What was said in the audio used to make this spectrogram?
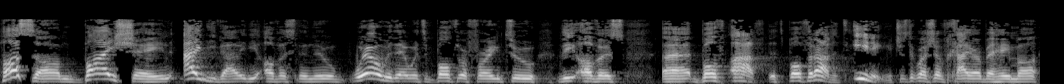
Hasam by Shane, ID Valley, the Avos Nenu. We're over there, it's both referring to the Avos uh, both av. It's both av. It's eating. It's just a question of chayar behema.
